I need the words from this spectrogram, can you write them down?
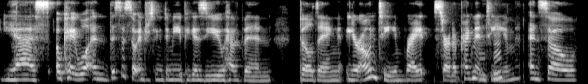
Yes. Okay. Well, and this is so interesting to me because you have been building your own team, right? Startup pregnant mm-hmm. team. And so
